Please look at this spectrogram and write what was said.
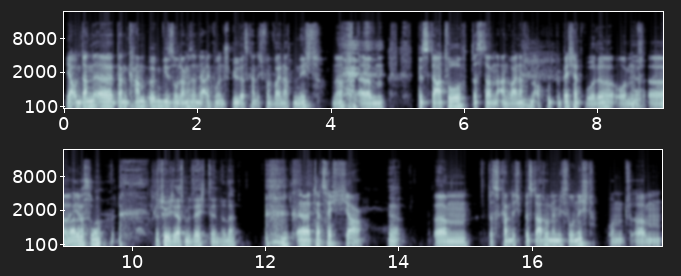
ja, und dann, äh, dann kam irgendwie so langsam der Alkohol ins Spiel, das kannte ich von Weihnachten nicht, ne? ähm, bis dato, dass dann an Weihnachten auch gut gebechert wurde. Und ja. äh, war ja. das so? Natürlich erst mit 16, oder? Äh, tatsächlich ja. Ja. Ähm, das kannte ich bis dato nämlich so nicht. Und ähm,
